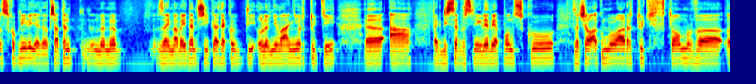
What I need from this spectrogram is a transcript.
eh, schopný vidět. Jo. Třeba ten zajímavý ten příklad jako ty ovlivňování rtuti eh, a tak když se prostě někde v Japonsku začala akumulovat rtuť v tom v, eh,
